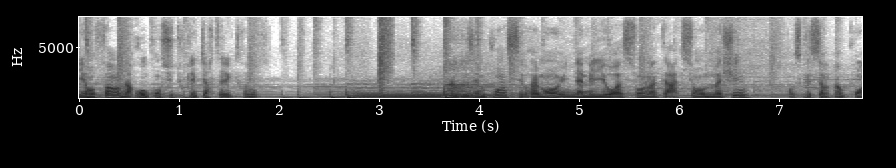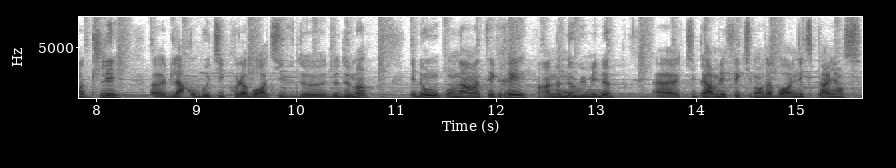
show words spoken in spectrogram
Et enfin, on a reconçu toutes les cartes électroniques. Le deuxième point, c'est vraiment une amélioration de l'interaction homme-machine. Je pense que c'est un point clé euh, de la robotique collaborative de, de demain. Et donc, on a intégré un anneau lumineux euh, qui permet effectivement d'avoir une expérience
